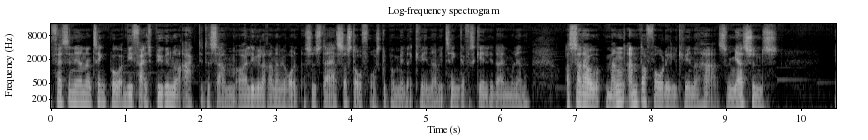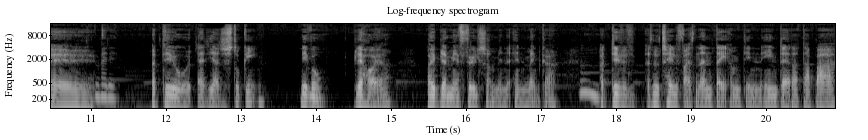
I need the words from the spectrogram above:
fascinerende at tænke på, at vi faktisk byggede nøjagtigt det samme, og alligevel render vi rundt og synes, der er så stor forskel på mænd og kvinder, og vi tænker forskelligt og alt muligt andet. Og så er der jo mange andre fordele, kvinder har, som jeg synes, øh, Hvad er det? og det er jo, at jeres østrogen-niveau Mm. bliver højere, og I bliver mere følsomme, end, end mænd gør. Mm. Og det, altså nu talte vi faktisk en anden dag om din ene datter, der bare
